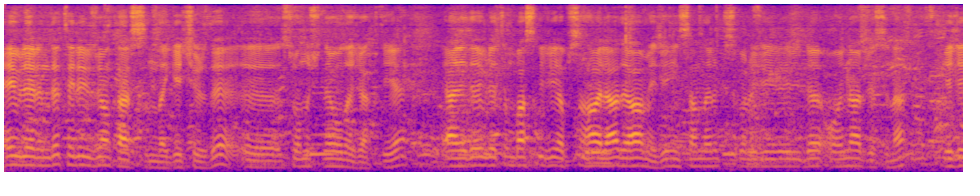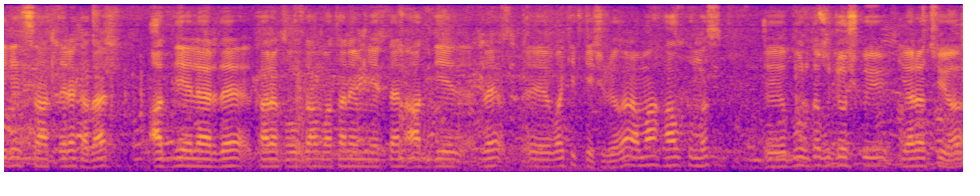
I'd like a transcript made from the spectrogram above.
evlerinde televizyon karşısında geçirdi. E, sonuç ne olacak diye. Yani devletin baskıcı yapısı hala devam ediyor. İnsanların psikolojileriyle oynarcasına gece geç saatlere kadar adliyelerde, karakoldan, vatan emniyetten adliyede e, vakit geçiriyorlar ama halkımız e, burada bu coşkuyu yaratıyor.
